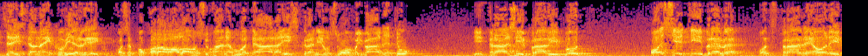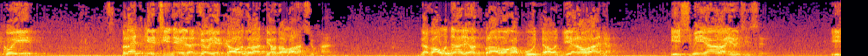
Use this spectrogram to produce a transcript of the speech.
I zaista onaj ko vjeruje ko se pokorava Allahu subhanahu wa ta'ala iskren je u svom ibadetu i traži pravi put osjeti breme od strane oni koji spletke čine da čovjeka odvrati od Allaha subhanahu da ga udalje od pravoga puta od vjerovanja. I smijavajući se. I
